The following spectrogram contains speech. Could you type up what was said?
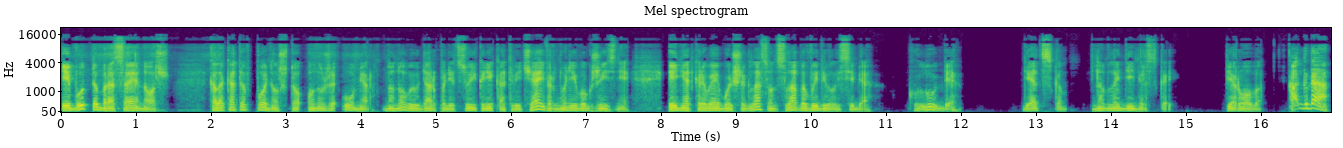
и будто бросая нож. Колокатов понял, что он уже умер, но новый удар по лицу и крик «Отвечай!» вернули его к жизни. И, не открывая больше глаз, он слабо выдавил из себя. — Клубе. Детском. На Владимирской. Перова. — Когда?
